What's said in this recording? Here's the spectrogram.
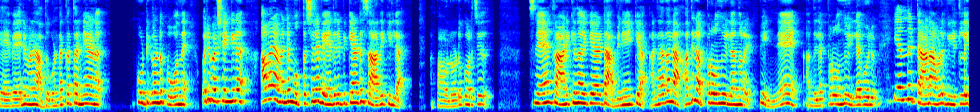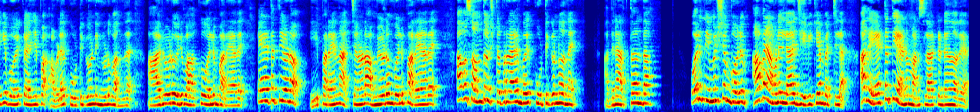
ദേവേന ഇവിടെ അതുകൊണ്ടൊക്കെ തന്നെയാണ് കൂട്ടിക്കൊണ്ട് പോകുന്നത് ഒരു പക്ഷേങ്കിൽ അവൻ അവന്റെ മുത്തശ്ശനെ വേദനിപ്പിക്കാനായിട്ട് സാധിക്കില്ല. അപ്പൊ അവളോട് കുറച്ച് സ്നേഹം കാണിക്കുന്നതൊക്കെ ആയിട്ട് അഭിനയിക്കുക. അല്ലാതെ അല്ല അതിലപ്പുറം ഒന്നും ഇല്ലെന്ന് പറയും. പിന്നെ അതിലപ്പുറം ഒന്നും ഇല്ല പോലും. എന്നിട്ടാണ് അവൾ വീട്ടിലേക്ക് പോയി കഴിഞ്ഞപ്പോൾ അവളെ കൂട്ടിക്കൊണ്ട് ഇങ്ങോട്ട് വന്നത്. ആരോടും ഒരു വാക്ക് പോലും പറയാതെ. ഏട്ടത്തിയോടോ ഈ പറയുന്ന അച്ഛനോടോ അമ്മയോടും പോലും പറയാതെ. അവ സ്വന്തം ഇഷ്ടപ്രകാരം പോയി കൂട്ടിക്കൊണ്ട് വന്നേ. അതിനർത്ഥം എന്താ? ഒരു നിമിഷം പോലും അവൻ അവളില്ലാതെ ജീവിക്കാൻ പറ്റില്ല. അത് ഏട്ടത്തിയാണ് മനസ്സിലാക്കേണ്ടതെന്ന് പറയാ.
